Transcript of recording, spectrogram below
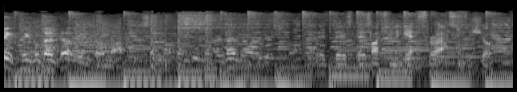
Think people don't go to indoor markets anymore? There- There's, there's life in it yet for us, for sure.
